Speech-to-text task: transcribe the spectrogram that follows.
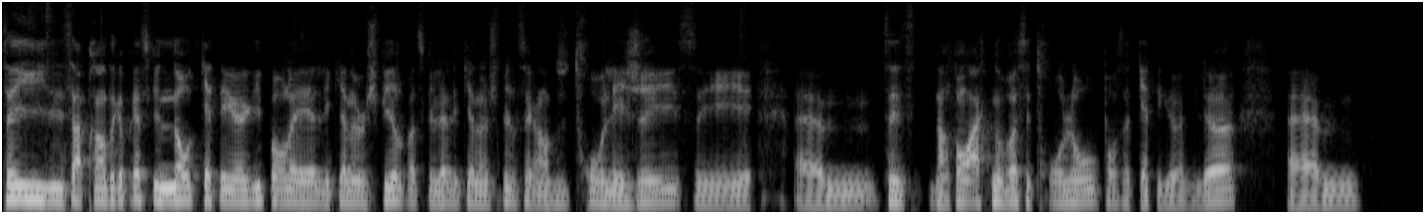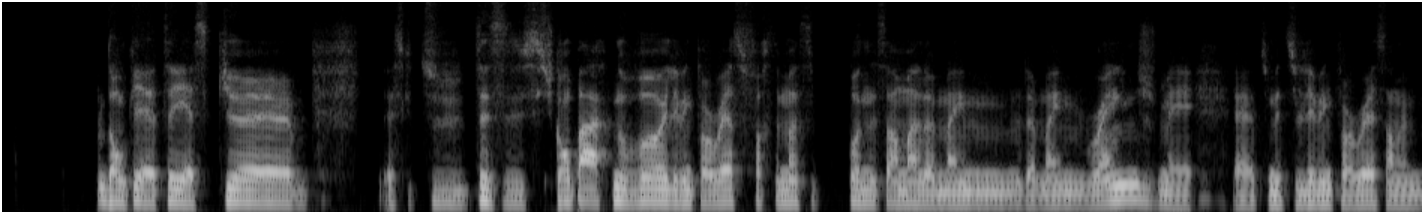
ça prendrait presque une autre catégorie pour les, les Kennerspiel, parce que là, les Kennerspiel, c'est rendu trop léger, c'est, euh, dans le fond, Ark Nova, c'est trop lourd pour cette catégorie-là. Euh, donc, euh, tu sais, est-ce que, est-ce que tu, tu si je compare Ark Nova et Living Forest, forcément, c'est pas nécessairement le même, le même range, mais euh, tu mets-tu Living Forest en même,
